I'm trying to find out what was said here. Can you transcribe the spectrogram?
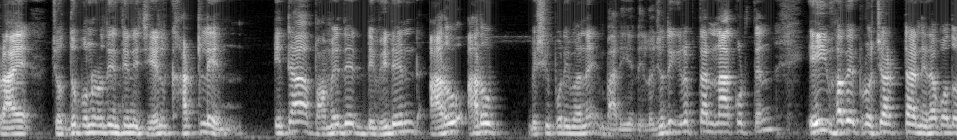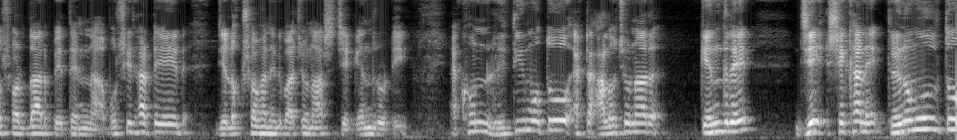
প্রায় চোদ্দ পনেরো দিন তিনি জেল খাটলেন, এটা বামেদের ডিভিডেন্ড আরও আরও বেশি পরিমাণে বাড়িয়ে দিল। যদি গ্রেপ্তার না করতেন, এইভাবে প্রচারটা নিরাপদ সর্দার পেতেন না। বসিরহাটের যে লোকসভা নির্বাচন আসছে কেন্দ্রটি, এখন রীতিমতো একটা আলোচনার কেন্দ্রে যে সেখানে তৃণমূল তো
